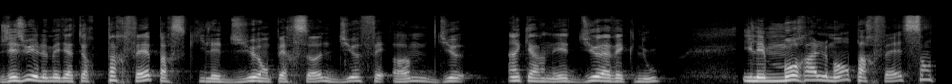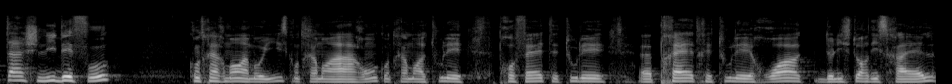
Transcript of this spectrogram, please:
Jésus est le médiateur parfait parce qu'il est Dieu en personne, Dieu fait homme, Dieu incarné, Dieu avec nous. Il est moralement parfait, sans tache ni défaut, contrairement à Moïse, contrairement à Aaron, contrairement à tous les prophètes tous les euh, prêtres et tous les rois de l'histoire d'Israël.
